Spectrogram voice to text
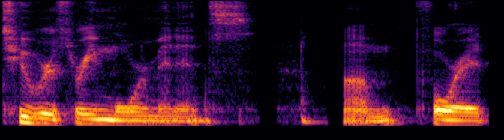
two or three more minutes um, for it.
